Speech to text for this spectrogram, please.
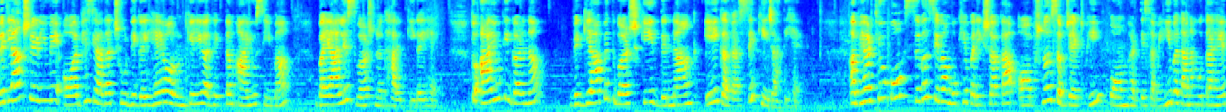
विकलांग श्रेणी में और भी ज़्यादा छूट दी गई है और उनके लिए अधिकतम आयु सीमा बयालीस वर्ष निर्धारित की गई है। तो आयु की गणना विज्ञापित वर्ष की दिनांक एक अगस्त से की जाती है। अभ्यर्थियों को सिविल सेवा मुख्य परीक्षा का ऑप्शनल सब्जेक्ट भी फॉर्म भरते समय ही बताना होता है।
